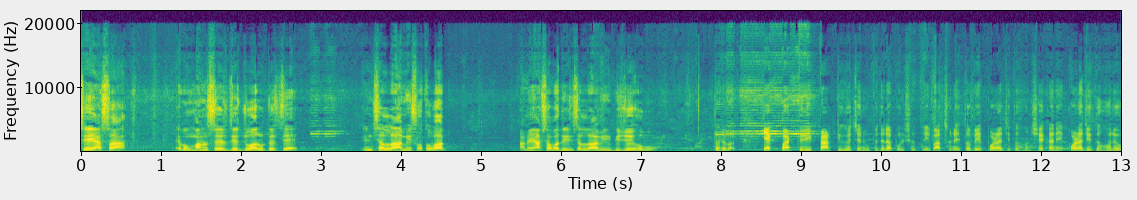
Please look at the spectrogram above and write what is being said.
সেই আশা এবং মানুষের যে জোয়ার উঠেছে, ইনশাল্লাহ আমি শতভাগ, আমি আশাবাদী ইনশাল্লাহ আমি বিজয়ী হব। ধন্যবাদ। একবার তিনি প্রার্থী হয়েছেন উপজেলা পরিষদ নির্বাচনে, তবে পরাজিত হন সেখানে। পরাজিত হলেও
